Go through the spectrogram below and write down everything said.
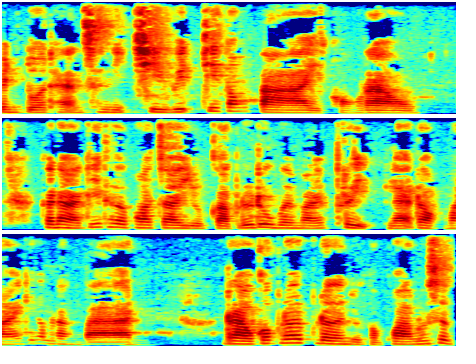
เป็นตัวแทนชนิดชีวิตที่ต้องตายของเรา ขณะที่เธอพอใจอยู่กับฤดูใบไม้ผลิและดอกไม้ที่กำลังบาน เราก็เพลิดเพลินอยู่กับความรู้สึก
